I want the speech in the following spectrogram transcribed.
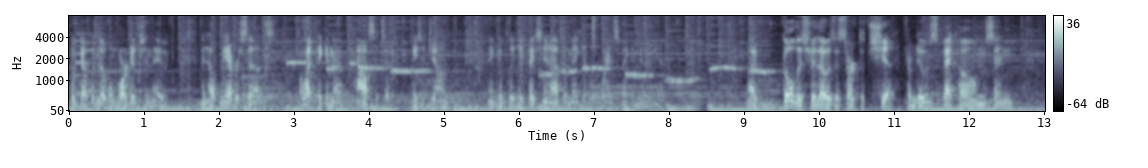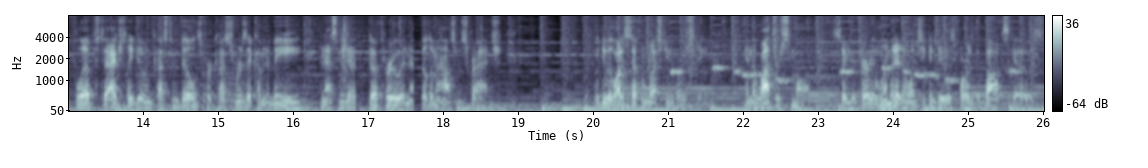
hooked up with Noble Mortgage and they've been helping me ever since. I like taking a house that's a piece of junk and completely fixing it up and make it look brand spanking new again. My goal this year though is to start to shift from doing spec homes and flips to actually doing custom builds for customers that come to me and ask me to go through and uh, build them a house from scratch. We do a lot of stuff in West University and the lots are small so you're very limited on what you can do as far as the box goes.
